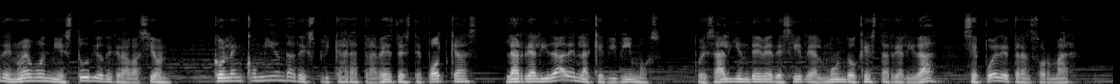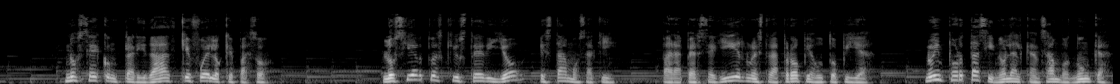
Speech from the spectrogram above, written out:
de nuevo en mi estudio de grabación, con la encomienda de explicar a través de este podcast la realidad en la que vivimos, pues alguien debe decirle al mundo que esta realidad se puede transformar. No sé con claridad qué fue lo que pasó. Lo cierto es que usted y yo estamos aquí, para perseguir nuestra propia utopía, no importa si no la alcanzamos nunca,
